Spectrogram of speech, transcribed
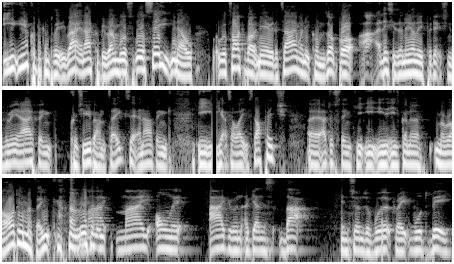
you, you could be completely right, and I could be wrong. We'll we'll see. You know, we'll talk about it nearer the time when it comes up. But uh, this is an early prediction for me. And I think Chris Eubank takes it, and I think he gets a late stoppage. Uh, I just think he, he he's going to maraud him. I think. really. my, my only argument against that in terms of work rate would be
